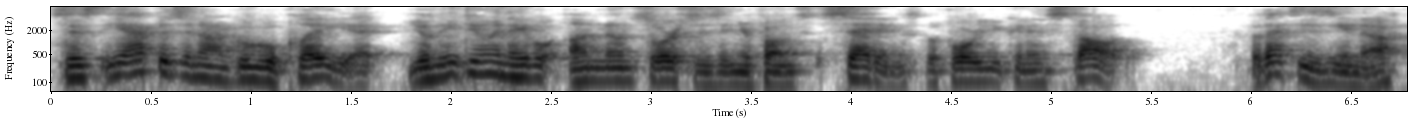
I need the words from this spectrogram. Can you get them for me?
Since the app isn't on Google Play yet, you'll need to enable unknown sources in your phone's settings before you can install it. But that's easy enough.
